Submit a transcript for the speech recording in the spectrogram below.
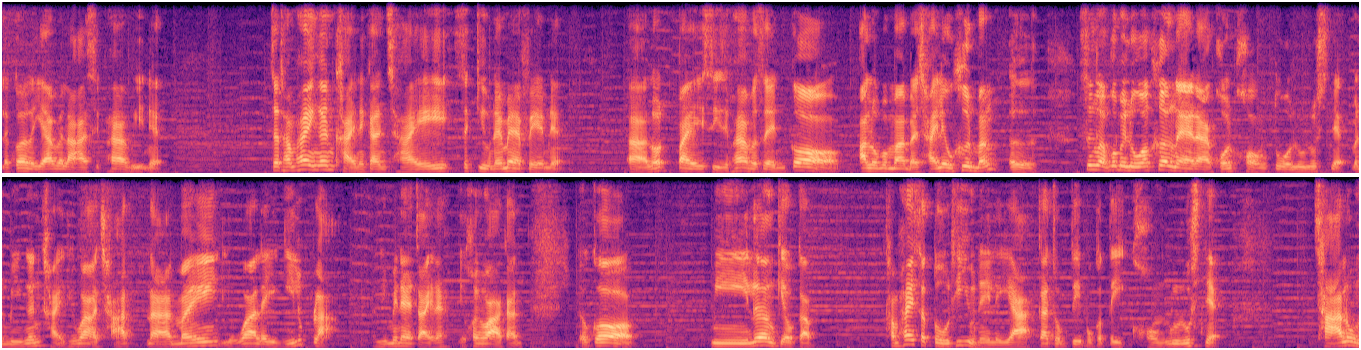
แล้วก็ระยะเวลา 15 วิเนี่ยจะทำให้เงื่อนไขในการใช้สกิลในแม่เฟรมเนี่ย ลดไป 45%ก็อารมณ์ประมาณแบบใช้เร็วขึ้นมั้ง เออ ซึ่งเราก็ไม่รู้ว่าเครื่องในอนาคตของตัวลูรุสเนี่ย มันมีเงื่อนไขที่ว่าชาร์จนานไหม หรือว่าอะไรอย่างนี้หรือเปล่า อันนี้ไม่แน่ใจนะ เดี๋ยวค่อยว่ากัน แล้วก็มีเรื่องเกี่ยวกับทำให้ศัตรูที่อยู่ในระยะการโจมตีปกติของลูรุสเนี่ย ช้าลง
